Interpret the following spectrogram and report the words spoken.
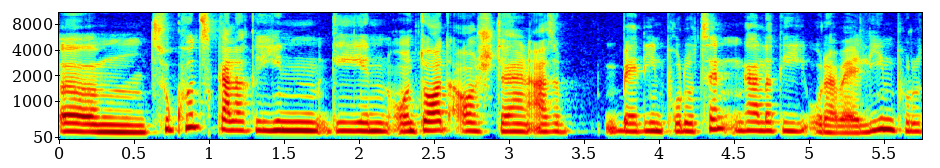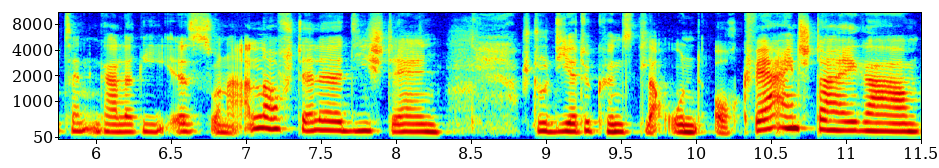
ähm, zu Kunstgalerien gehen und dort ausstellen. Also Berlin Produzentengalerie oder Berlin Produzentengalerie ist so eine Anlaufstelle. Die stellen studierte Künstler und auch Quereinsteiger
